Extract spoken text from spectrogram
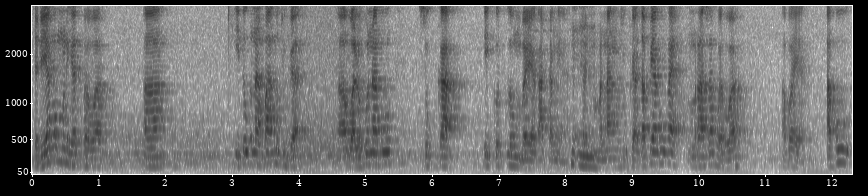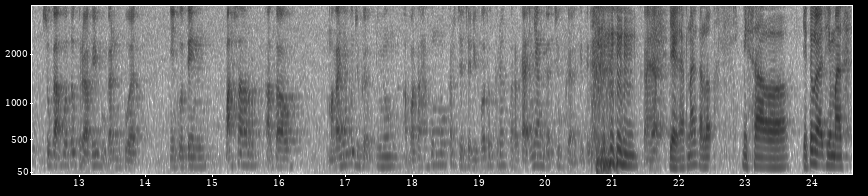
Jadi aku melihat bahwa eh, itu kenapa aku juga eh, walaupun aku suka ikut lomba ya kadang ya dan menang juga tapi aku kayak merasa bahwa apa ya aku suka fotografi bukan buat ngikutin pasar atau makanya aku juga bingung apakah aku mau kerja jadi fotografer? Kayaknya enggak juga gitu. Kayak ya karena kalau misal itu nggak sih mas?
